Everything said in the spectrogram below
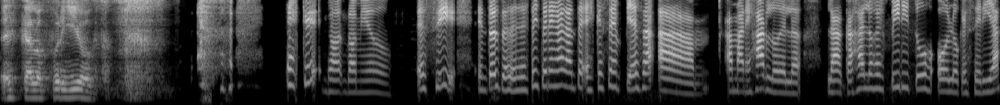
Escalofríos. es que... Da, da miedo. Eh, sí, entonces desde esta historia en adelante es que se empieza a, a manejar lo de la, la, caja de los espíritus o lo que sería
